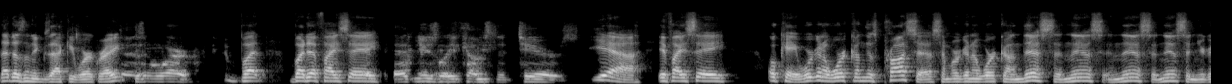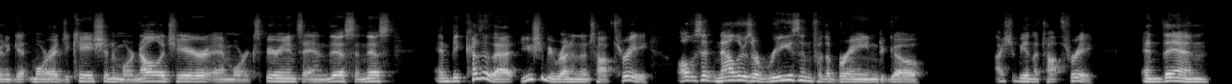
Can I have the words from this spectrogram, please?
that doesn't exactly work, right? It doesn't work. But but if I say that usually comes to tears. Yeah, if I say, okay, we're going to work on this process and we're going to work on this and this and this and this and you're going to get more education and more knowledge here and more experience and this and this and because of that, you should be running the top 3. All of a sudden now there's a reason for the brain to go I should be in the top 3. And then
